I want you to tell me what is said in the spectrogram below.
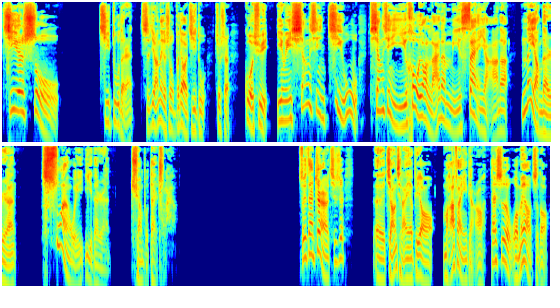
接受基督的人，实际上那个时候不叫基督，就是过去因为相信祭物、相信以后要来的弥赛亚的那样的人，算为义的人，全部带出来了。所以在这儿，其实，呃，讲起来也比较麻烦一点啊。但是我们要知道，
